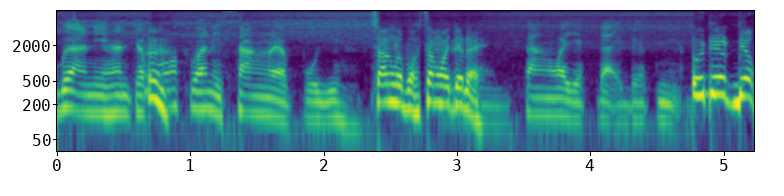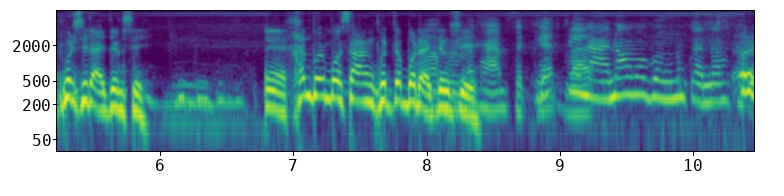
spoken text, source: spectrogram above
เบื่อนี่หันเจะของสวนนี่สั่งแล้วปุ๋ยสั่งแล้วบ่สั่งไว้จังได๋สั่งไว้อยากได้แบบนี้เออเดี๋ยวเดี๋ยวเพิ่นสิได้จังซี่เออคันเพิ่นบ่สั่งเพิ่นจะบ่ได้จังซี่มาถามสเก็ตปีว่า หน้าน้องมาเบิ่งน้ำกันเนาะเอ้ย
